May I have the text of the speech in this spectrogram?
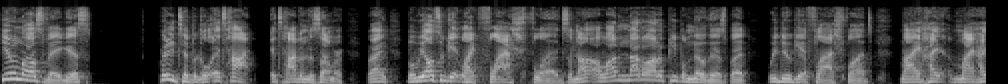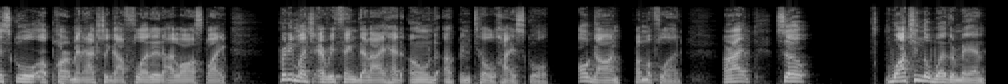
here in Las Vegas, pretty typical. It's hot. It's hot in the summer, right? But we also get like flash floods. And not a lot, not a lot of people know this, but we do get flash floods. My high, my high school apartment actually got flooded. I lost like pretty much everything that I had owned up until high school. All gone from a flood, all right? So watching the weatherman,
